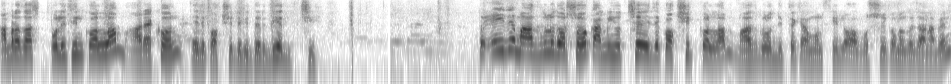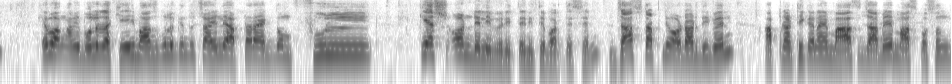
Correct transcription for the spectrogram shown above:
আমরা জাস্ট পলিথিন করলাম আর এখন এই যে ককশিটের ভিতরে দিয়ে দিচ্ছি। তো এই যে মাছগুলো দর্শক, আমি হচ্ছে এই যে ককশিট করলাম, মাছগুলো দিতে কেমন ছিল অবশ্যই কমেন্ট করে জানাবেন। এবং আমি বলে রাখি, এই মাছগুলো কিন্তু চাইলে আপনারা একদম ফুল ক্যাশ অন ডেলিভারিতে নিতে পারতেছেন। জাস্ট আপনি অর্ডার দিবেন, আপনার ঠিকানায় মাছ যাবে, মাছ পছন্দ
